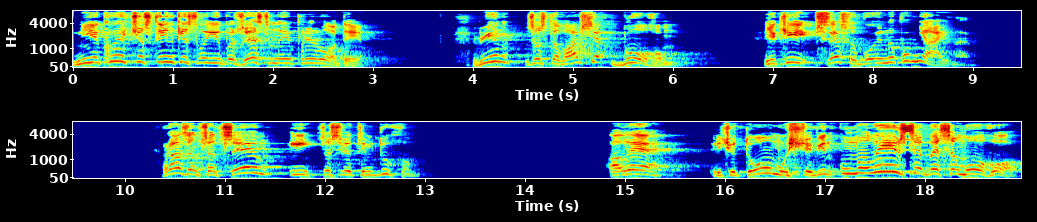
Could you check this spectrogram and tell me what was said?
ніякої частинки своєї божественної природи. Він зоставався Богом, який все собою наповняє навіть. Разом з Отцем і з Святим Духом. Але річ у тому, що він умолив себе самого.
